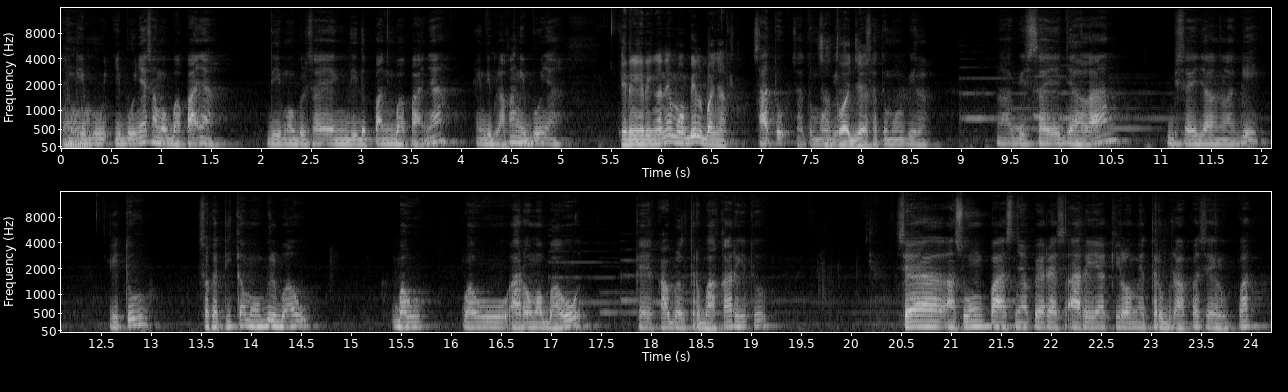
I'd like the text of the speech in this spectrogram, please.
Yang ibu ibunya sama bapaknya. Di mobil saya yang di depan bapaknya yang di belakang ibunya. Iring-iringannya mobil banyak. Satu satu mobil Satu aja. satu mobil. Nah habis saya jalan habis saya jalan lagi itu seketika mobil bau. Bau bau aroma bau kayak kabel terbakar itu saya langsung pas nyampe rest area kilometer berapa saya lupa.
